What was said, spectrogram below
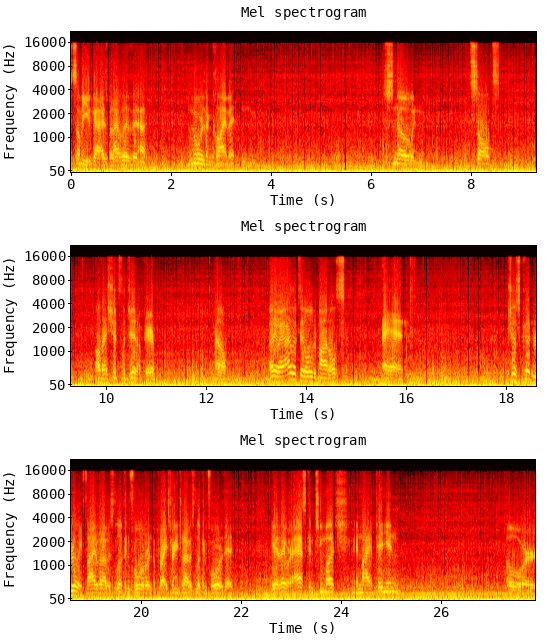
some of you guys, but I live in a northern climate and snow and salt. All that shit's legit up here. Well, anyway, I looked at older models and just couldn't really find what I was looking for in the price range that I was looking for that either they were asking too much in my opinion or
